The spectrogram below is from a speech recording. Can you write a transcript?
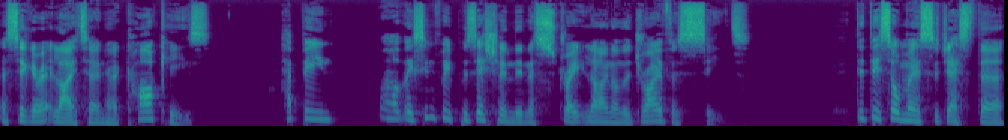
a cigarette lighter, and her car keys had been, well, they seem to be positioned in a straight line on the driver's seat. Did this almost suggest the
